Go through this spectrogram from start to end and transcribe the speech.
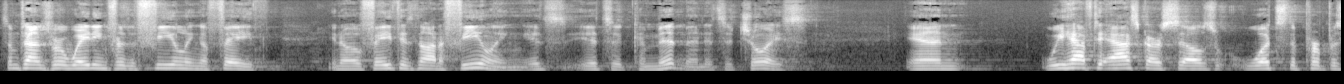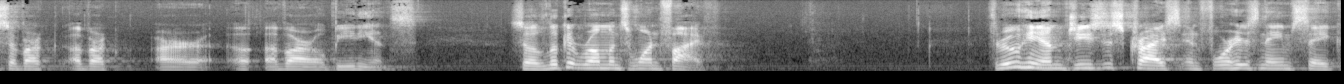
Sometimes we're waiting for the feeling of faith. You know, faith is not a feeling, it's, it's a commitment, it's a choice. And we have to ask ourselves what's the purpose of our, of our, our, of our obedience? So look at Romans 1 5. Through him, Jesus Christ, and for his name's sake,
